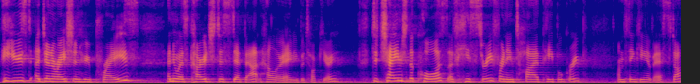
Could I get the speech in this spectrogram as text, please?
He used a generation who prays and who has courage to step out. Hello, Amy Batocchio. To change the course of history for an entire people group. I'm thinking of Esther.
